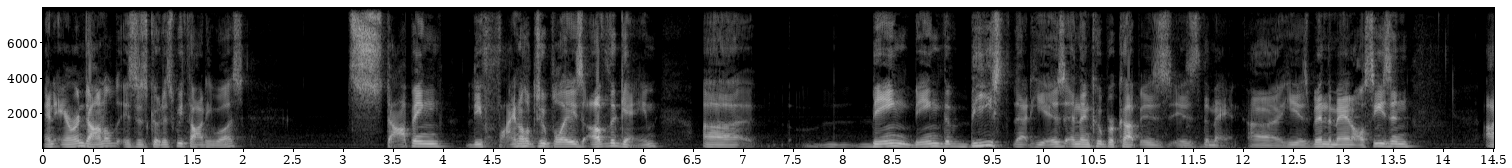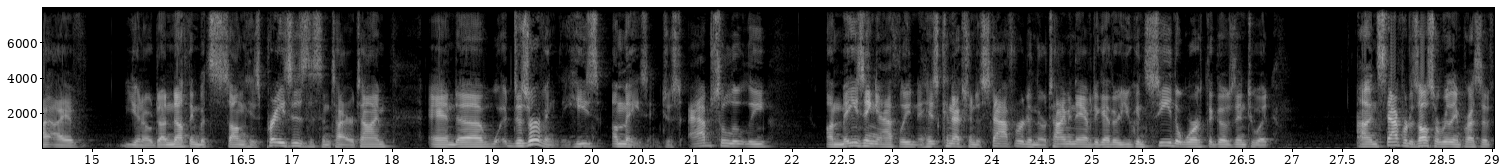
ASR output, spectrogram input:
and Aaron Donald is as good as we thought he was, stopping the final two plays of the game. Uh, being being the beast that he is, and then Cooper Kupp is is the man. Uh, he has been the man all season. I, I, have you know done nothing but sung his praises this entire time, and uh, deservingly, he's amazing. Just absolutely amazing athlete, and his connection to Stafford and their timing they have together. You can see the work that goes into it. Uh, and Stafford is also really impressive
